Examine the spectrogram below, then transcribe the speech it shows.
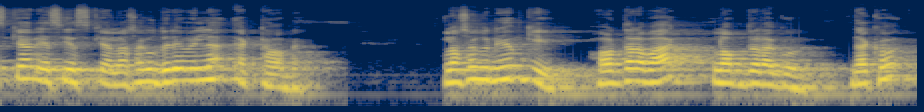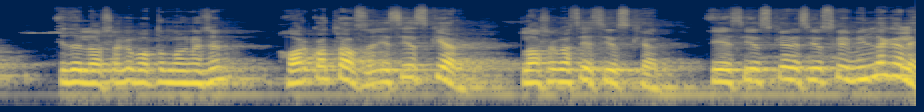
square A C square লসাগু দূরে মিললে একটা হবে। লসাগু নিয়ম কি? হর দ্বারা ভাগ, লব দ্বারা গুণ। দেখো, এই যে লসাগু প্রথম বাংলাদেশের হর কত আছে এসি স্কোয়ার লসাগু আছে এসি স্কোয়ার এই এসি স্কোয়ার এসি স্কোয়ার মিললে গেলে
